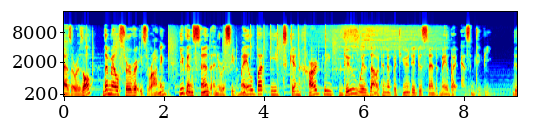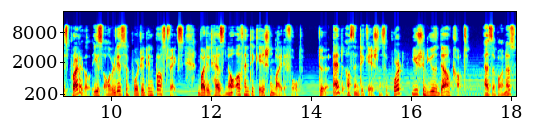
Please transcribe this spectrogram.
As a result, the mail server is running, you can send and receive mail, but it can hardly do without an opportunity to send mail by SMTP. This protocol is already supported in Postfix, but it has no authentication by default. To add authentication support, you should use Dovecot. As a bonus,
